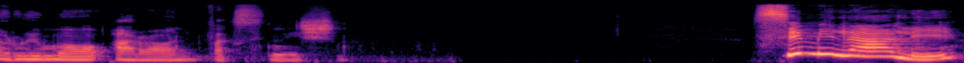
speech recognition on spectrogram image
rumor around vaccination. Similarly,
